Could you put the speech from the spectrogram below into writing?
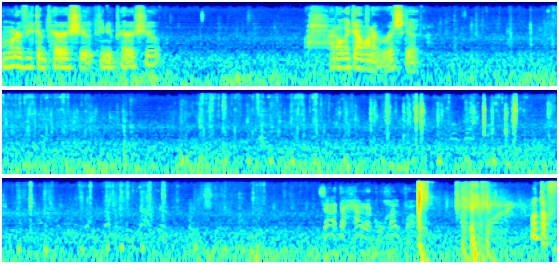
I wonder if you can parachute. Can you parachute? I don't think I want to risk it. What the f-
